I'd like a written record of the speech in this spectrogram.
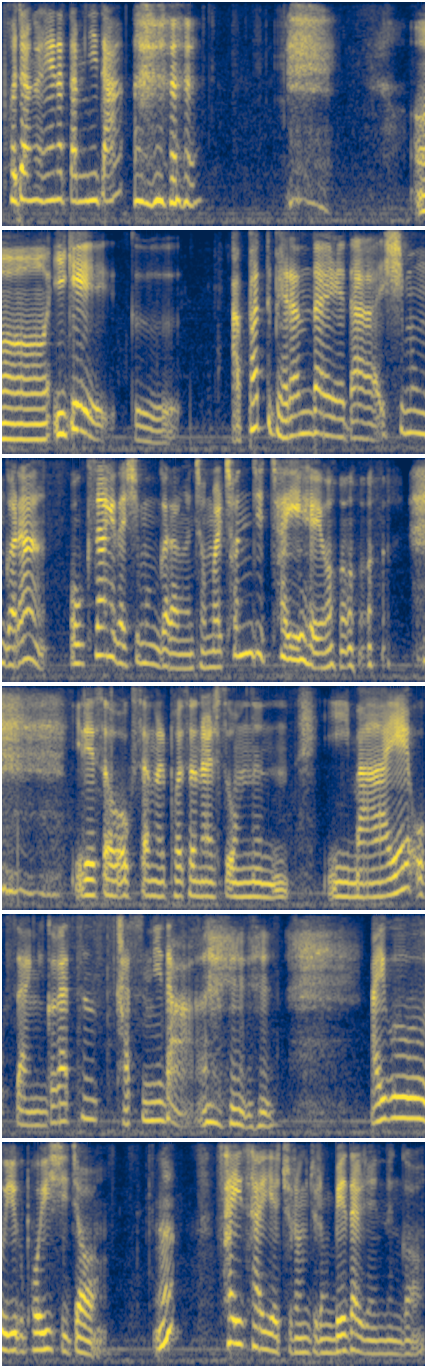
포장을 해놨답니다. 어, 이게 그 아파트 베란다에다 심은 거랑 옥상에다 심은 거랑은 정말 천지 차이예요. 이래서 옥상을 벗어날 수 없는 이마의 옥상인 것 같은, 같습니다. 아이고 이거 보이시죠? 응? 사이사이에 주렁주렁 매달려 있는 거.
